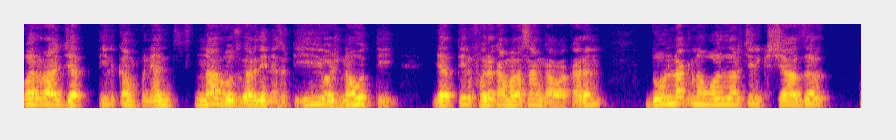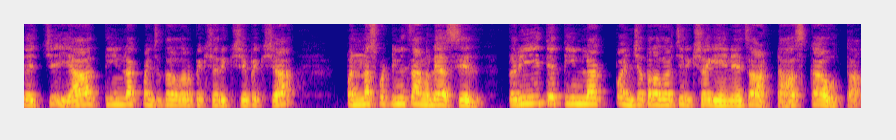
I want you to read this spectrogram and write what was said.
परराज्यातील कंपन्यांना रोजगार देण्यासाठी ही योजना होती? यातील फरक आम्हाला सांगावा. कारण दोन लाख नव्वद हजारची रिक्षा जर त्याचे ह्या तीन लाख पंच्याहत्तर हजारपेक्षा रिक्षेपेक्षा पन्नास पटीने चांगले असेल तरी ते तीन लाख पंच्याहत्तर हजारची रिक्षा घेण्याचा अट्टहास का होता?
